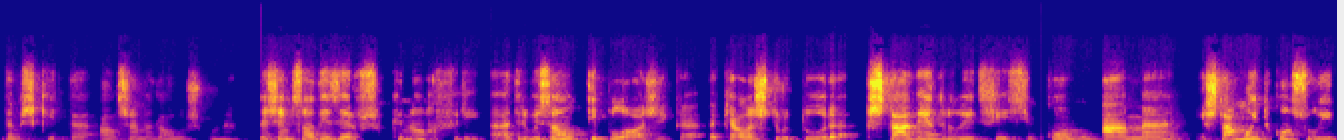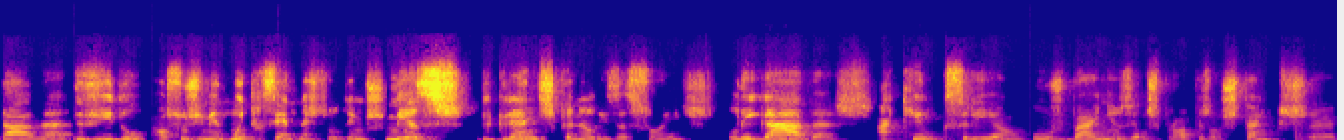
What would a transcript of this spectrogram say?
da Mesquita Aljama da Alusbuna. Deixem-me só dizer-vos que não referi a atribuição tipológica daquela estrutura que está dentro do edifício, como a AMA, está muito consolidada devido ao surgimento muito recente, nestes últimos meses, de grandes canalizações ligadas àquilo que seriam os banhos, eles próprios, aos tanques, eh,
